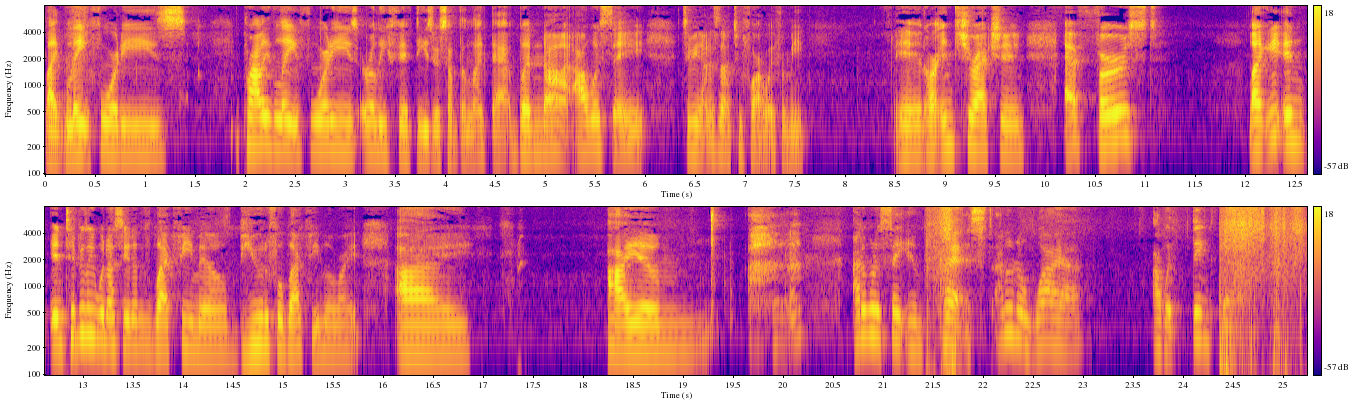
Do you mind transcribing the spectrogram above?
like late 40s, probably late 40s, early 50s or something like that. But not, I would say, to be honest, not too far away from me. And our interaction at first, like, and, and typically when I see another black female, beautiful black female, right? I, I am, I don't want to say impressed. I don't know why I, I would think that.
